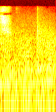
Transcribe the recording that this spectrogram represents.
States.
